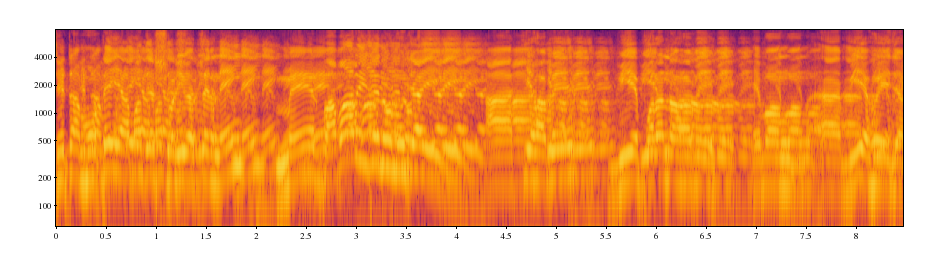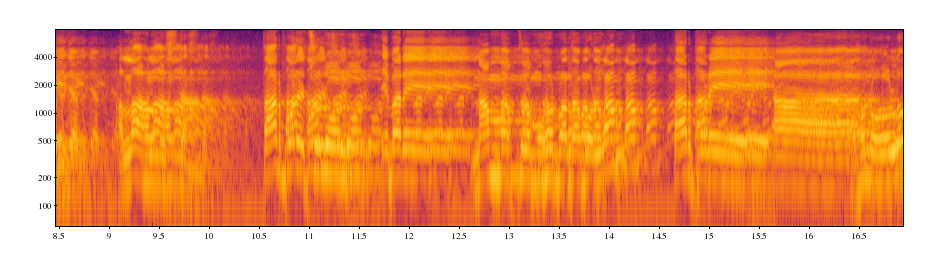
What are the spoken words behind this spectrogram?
যেটা মোটেই আমাদের শরীয়তে নেই। মেয়ের বাবার ইজেন অনুযায়ী কি হবে? বিয়ে পড়ানো হবে এবং বিয়ে হয়ে যাবে। আল্লাহ মুস্তান তারপরে চলুন এবারে নামমাত্র মোহর বাঁধা বললাম। তারপরে হলো হলো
